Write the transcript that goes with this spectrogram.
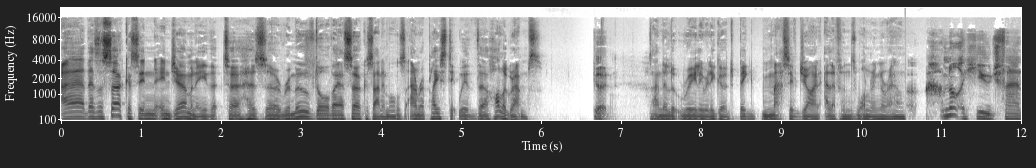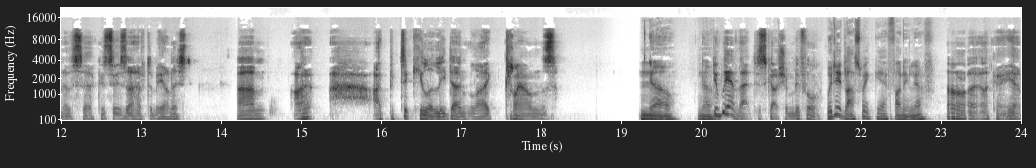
Uh, there's a circus in, in Germany that uh, has uh, removed all their circus animals and replaced it with uh, holograms. Good. And they look really, really good. Big, massive, giant elephants wandering around. I'm not a huge fan of circuses. I have to be honest. Um, I I particularly don't like clowns. No, no. Did we have that discussion before? We did last week, yeah, funny enough. All right. Okay. Yeah.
